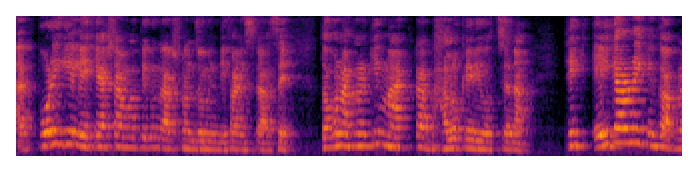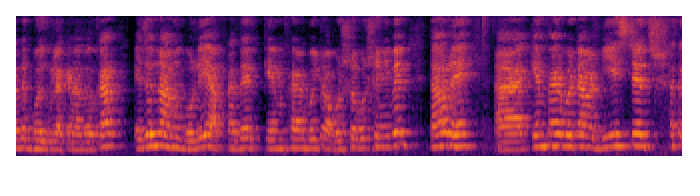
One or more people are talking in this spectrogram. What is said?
আর পড়ে গিয়ে লিখে আসার মধ্যে কিন্তু আসমান জমিন ডিফারেন্সটা আছে। তখন আপনার কি মার্কটা ভালো ক্যারি হচ্ছে না? ঠিক এই কারণে কিন্তু আপনাদের বইগুলো কেনা দরকার। এজন্য আমি বলি, আপনাদের ক্যাম্প ফায়ার বইটা অবশ্যই অবশ্যই নেবেন। তাহলে ক্যাম্প ফায়ার বইটা আমার বিএসটি এর সাথে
